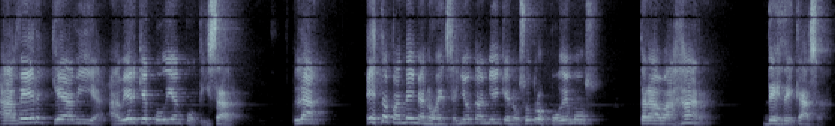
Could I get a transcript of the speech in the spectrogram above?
A ver qué había, a ver qué podían cotizar. La, esta pandemia nos enseñó también que nosotros podemos trabajar desde casa.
